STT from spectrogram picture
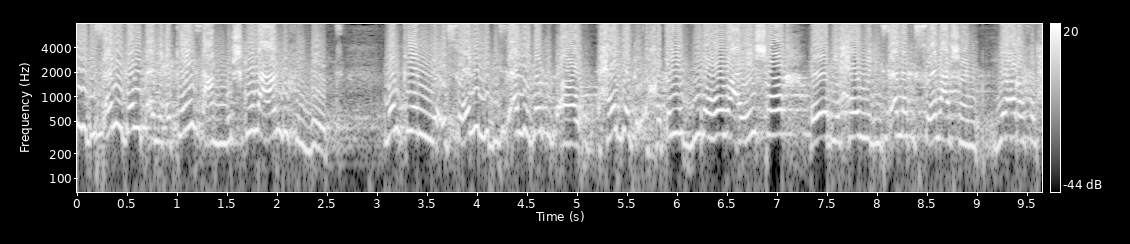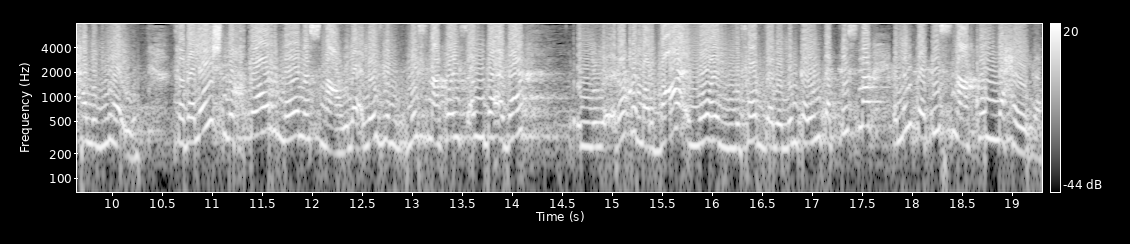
اللي بيسأله ده يبقى انعكاس عن مشكلة عنده في البيت. ممكن السؤال اللي بيسأله ده تبقى حاجة خطية كبيرة هو عايشها وهو بيحاول يسألك السؤال عشان يعرف الحل ليها إيه. فبلاش نختار ما نسمعه. لا لازم نسمع كويس قوي بقى ده رقم أربعة النوع المفضل اللي انت وانت بتسمع ان انت تسمع كل حاجة.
